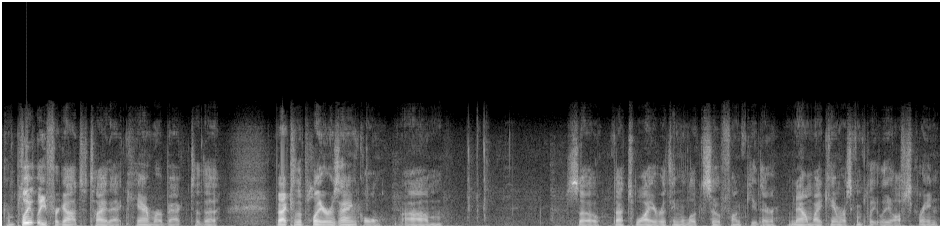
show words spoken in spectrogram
completely forgot to tie that camera back to the back to the player's ankle. Um, so that's why everything looks so funky there. Now my camera's completely off screen,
